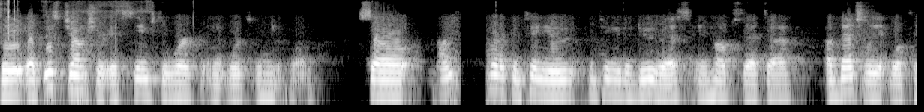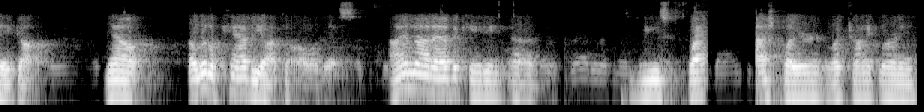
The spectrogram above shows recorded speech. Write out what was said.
they, at this juncture, it seems to work, and it works wonderfully. So I'm going to continue continue to do this in hopes that uh, eventually it will take off. Now, a little caveat to all of this: I am not advocating uh, to use Flash Player, electronic learning,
